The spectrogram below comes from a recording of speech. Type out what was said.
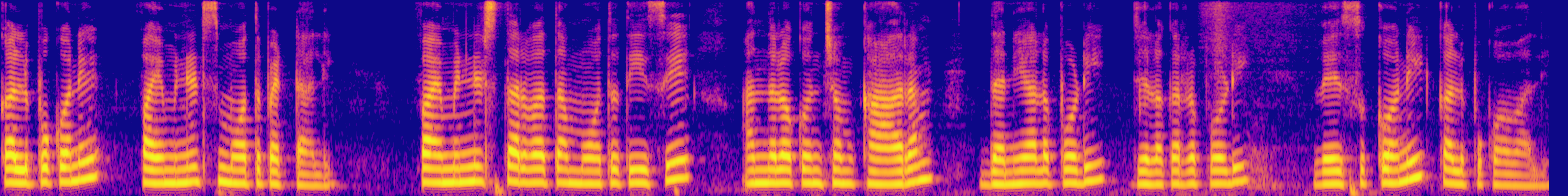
కలుపుకొని ఫైవ్ మినిట్స్ మూత పెట్టాలి. ఫైవ్ మినిట్స్ తర్వాత మూత తీసి అందులో కొంచెం కారం ధనియాల పొడి జీలకర్ర పొడి వేసుకొని కలుపుకోవాలి.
